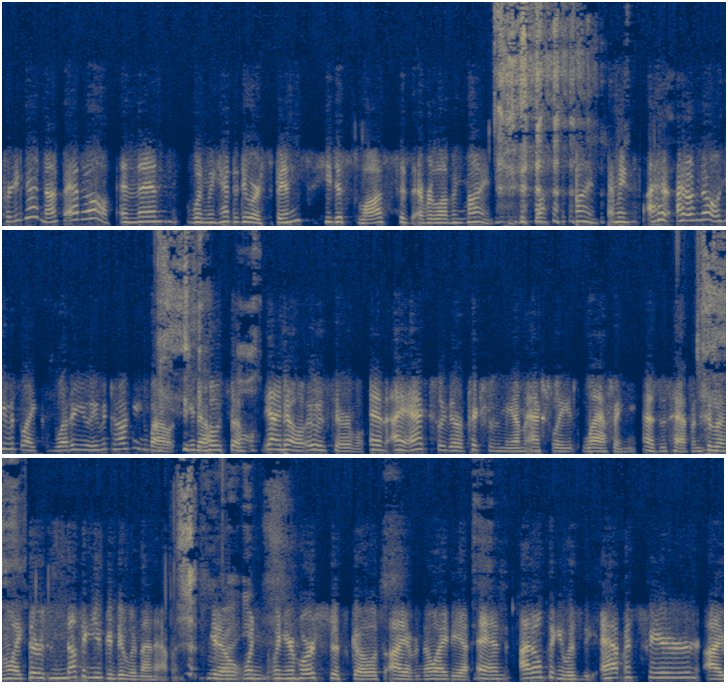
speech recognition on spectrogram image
pretty good, not bad at all. And then when we had to do our spins, he just lost his ever loving mind. He just lost his mind. I mean, I, I don't know. He was like, what are you even talking about? You know, so oh. yeah, I know. It was terrible. And I actually, there are pictures of me. I'm actually laughing as this happened because I'm like, there's nothing you can do when that happens. You know, Right. when, when your horse just goes, I have no idea. And I don't think it was the atmosphere. I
